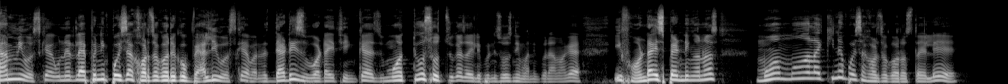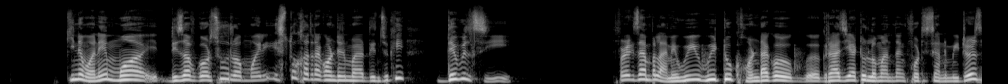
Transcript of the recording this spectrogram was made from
दामी होस् क्या उनीहरूलाई पनि पैसा खर्च गरेको भ्याल्यु होस् क्या भनेर that is what I think क्या म त्यो सोध्छु क्या जहिले पनि सोच्ने भन्ने कुरामा क्या इफ हन्डा स्पेन्डिङ गर्नुहोस् म मलाई किन पैसा खर्च गरोस् तैँले किनभने म डिजर्भ गर्छु र मैले यस्तो खतरा कन्टेन्ट बनाएर दिन्छु कि they will see for example हामी वी वी टुक हन्डाको Grazia to Lomanthang forty six hundred meters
